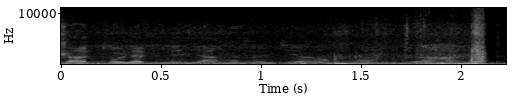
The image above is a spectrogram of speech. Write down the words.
da Toiletten in Jange sind hier irgendwo? Ja.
